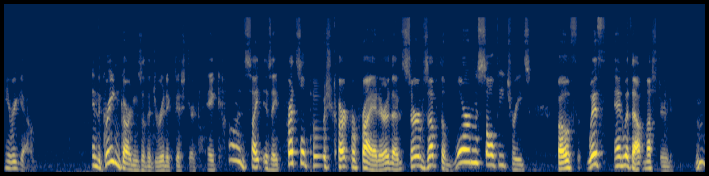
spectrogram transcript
here we go. In the Green Gardens of the Druidic District, a common sight is a pretzel pushcart proprietor that serves up the warm, salty treats, both with and without mustard. Hmm.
